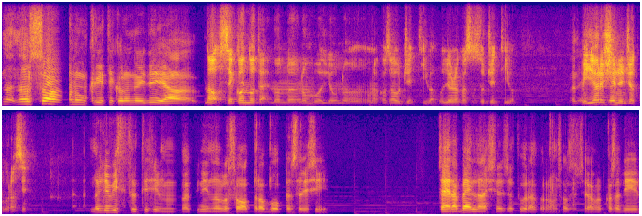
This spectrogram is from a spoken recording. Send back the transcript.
No- non sono un critico, non ho idea. No, secondo te, non, non voglio uno- una cosa oggettiva, voglio una cosa soggettiva. Eh, Migliore eh, sceneggiatura, sì. Non li ho visti tutti i film, quindi non lo so, però boh, penso di sì. Cioè, era bella la sceneggiatura, però non so se c'era qualcosa di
